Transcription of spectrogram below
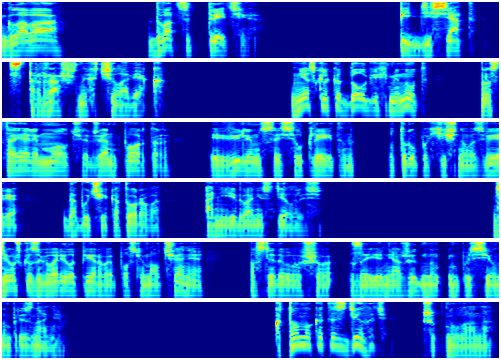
Глава 23. 50 страшных человек. Несколько долгих минут простояли молча Джен Портер и Уильям Сесил Клейтон у трупа хищного зверя, добычей которого они едва не сделались. Девушка заговорила первая после молчания, последовавшего за ее неожиданным импульсивным признанием. «Кто мог это сделать?» — шепнула она.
